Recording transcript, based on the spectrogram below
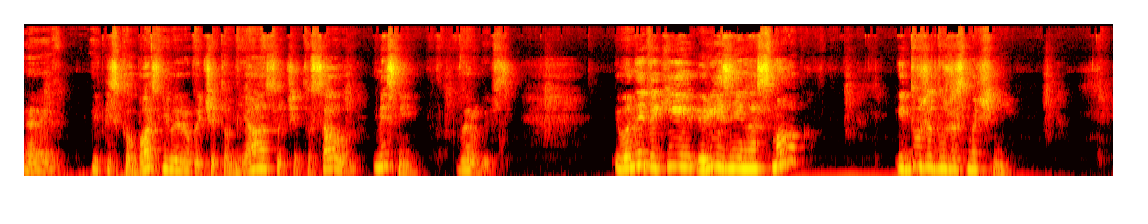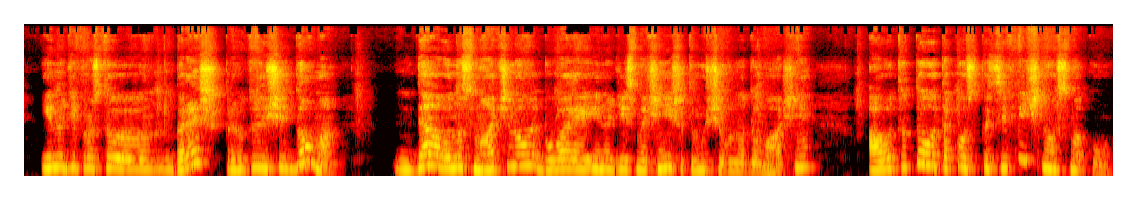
е, якісь ковбасні вироби, чи то м'ясо, чи то сало, м'ясні вироби всі. І вони такі різні на смак і дуже-дуже смачні. Іноді просто береш, приготуєш їх вдома. Да, воно смачно, буває іноді смачніше, тому що воно домашнє. А от того такого специфічного смаку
